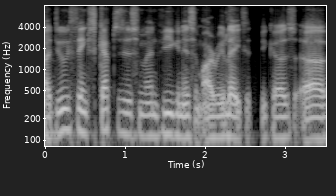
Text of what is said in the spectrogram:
I do think skepticism and veganism are related because uh,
